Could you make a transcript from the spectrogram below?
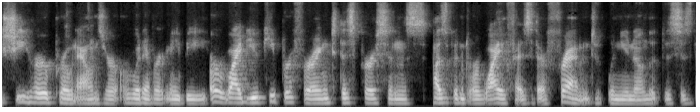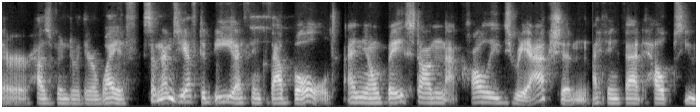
she her pronouns or, or whatever it may be. Or why do you keep referring to this person person's husband or wife as their friend when you know that this is their husband or their wife. Sometimes you have to be, I think, that bold. And, you know, based on that colleague's reaction, I think that helps you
